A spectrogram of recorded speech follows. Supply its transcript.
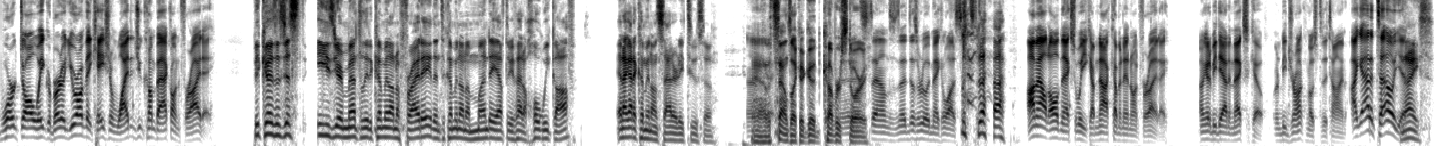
worked all week. Roberto, you were on vacation. Why did you come back on Friday? Because it's just easier mentally to come in on a Friday than to come in on a Monday after you've had a whole week off. And I got to come in on Saturday too. So. Yeah, that sounds like a good cover story. That sounds. That doesn't really make a lot of sense. I'm out all next week. I'm not coming in on Friday. I'm going to be down in Mexico. I'm going to be drunk most of the time. I got to tell you. Nice.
